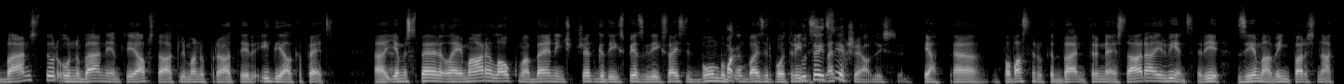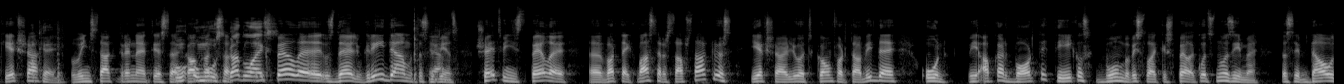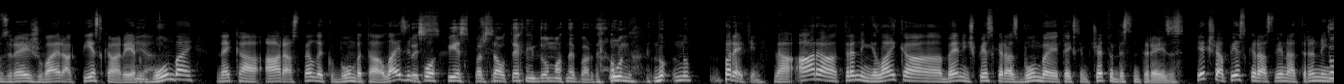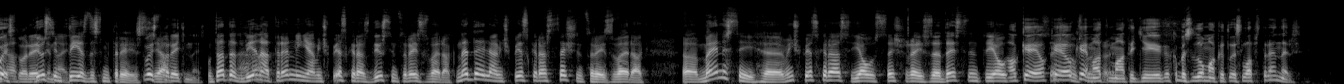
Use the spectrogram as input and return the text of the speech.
bērnus tur, un bērniem tie apstākļi, manuprāt, ir ideāli. Kāpēc? Ja mēs spēlējam ārā laukumā, bērniņš 4 gadīgs, 5 gadīgs aizsit bumbu, Paga- bumba aizripo Tu 30 teici, metrus. iekšā viss ir. Jā, uh, pavasaru, kad bērni trenējas ārā, ir viens. Ziemā viņi parasti nāk iekšā. Ok. Viņi sāk trenēties ar Un- un mūsu gadu laiks? Spēlē uz dēļu grīdām, tas Jā. ir viens. Šeit viņi spēlē, var teikt, vasaras apstākļos, iekšā ļoti komfortā vidē. Un Viņa apkārt borti, tīkls, bumba visu laiku ir spēlē. Ko tas nozīmē? Tas ir daudz reižu vairāk pieskārienu bumbai nekā ārā spēlē, kur bumba tā Tu esi laizripo. spiests par savu tehniku domāt nepārtraukti. Un, nu, nu, parēķini. Tā, Ārā treniņa laikā bērniņš pieskarās bumbai teiksim, 40 reizes. Iekšā pieskarās vienā treniņā esi to rēķinājis. 250 reizes. Tu esi to jā. rēķinājis. Un Tātad vienā treniņā viņš pieskarās 200 reizes vairāk. Nedēļā viņš pieskarās 600 reizes vairāk. Mēnesī viņš pieskarās jau 6 reizes 10. Jau Ok, ok, ok, 6000 matemātiķi. Kāpēc domā, ka tu esi labs treneris?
